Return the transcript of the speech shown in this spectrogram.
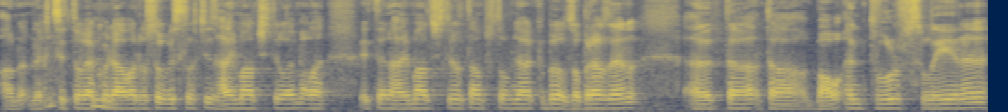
a nechci to jako hmm. dávat do souvislosti s Heimatstylem, ale i ten Heimatstil tam v tom nějak byl zobrazen, ta, ta Bauentwurfslehre,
